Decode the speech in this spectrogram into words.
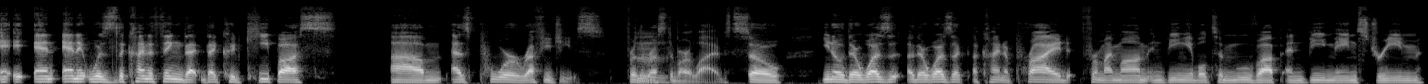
a- and and it was the kind of thing that that could keep us um, as poor refugees for the Mm. rest of our lives. So you know there was there was a, a kind of pride for my mom in being able to move up and be mainstream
